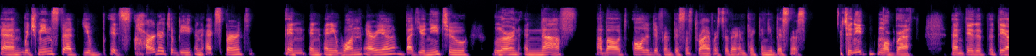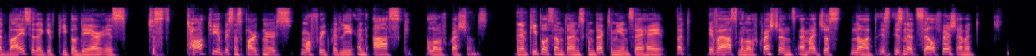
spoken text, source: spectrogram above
and which means that you it's harder to be an expert in in any one area, but you need to learn enough about all the different business drivers that are impacting your business. So you need more breadth. And the, the advice that I give people there is just talk to your business partners more frequently and ask a lot of questions. And then people sometimes come back to me and say, hey, but if I ask them a lot of questions, am I just not. Is, isn't that selfish? Am I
